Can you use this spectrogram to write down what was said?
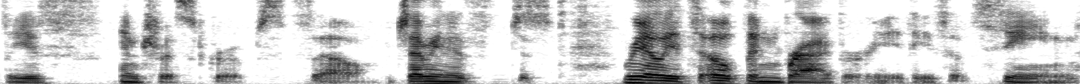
these interest groups. So, which I mean is just really it's open bribery. These have seen.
